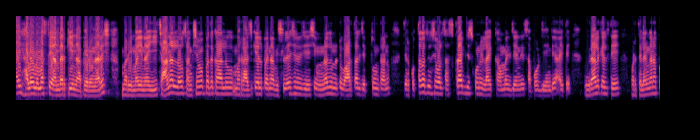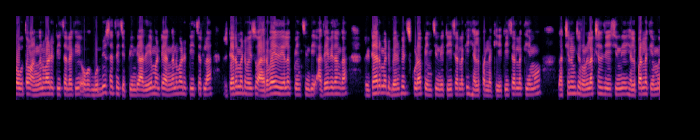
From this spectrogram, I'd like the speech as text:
హాయ్ హలో నమస్తే అందరికీ. నా పేరు నరేష్. మరి మైన ఈ ఛానల్లో సంక్షేమ పథకాలు మరి రాజకీయాలపైన విశ్లేషణ చేసి ఉన్నది ఉన్నట్టు వార్తలు చెప్తూ ఉంటాను. జర కొత్తగా చూసే వాళ్ళు సబ్స్క్రైబ్ చేసుకోండి లైక్ కామెంట్ చేయండి సపోర్ట్ చేయండి. అయితే వివరాలకు వెళ్తే మరి తెలంగాణ ప్రభుత్వం అంగన్వాడీ టీచర్లకి ఒక గుడ్ న్యూస్ అయితే చెప్పింది. అదేమంటే అంగన్వాడీ టీచర్ల రిటైర్మెంట్ వయసు అరవై ఐదు ఏళ్ళకి పెంచింది. అదేవిధంగా రిటైర్మెంట్ బెనిఫిట్స్ కూడా పెంచింది టీచర్లకి హెల్పర్లకి. టీచర్లకి ఏమో లక్ష నుంచి రెండు లక్షలు చేసింది హెల్పర్లకి ఏమో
